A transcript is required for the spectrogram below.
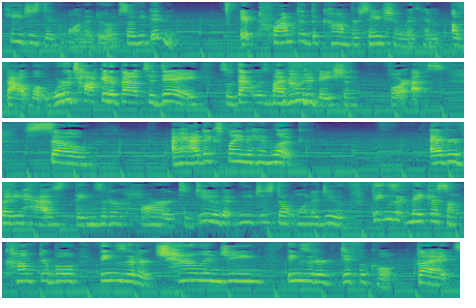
he just didn't want to do them, so he didn't. It prompted the conversation with him about what we're talking about today, so that was my motivation for us. So I had to explain to him look, Everybody has things that are hard to do that we just don't want to do. Things that make us uncomfortable, things that are challenging, things that are difficult. But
